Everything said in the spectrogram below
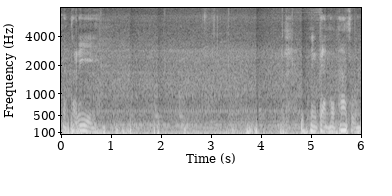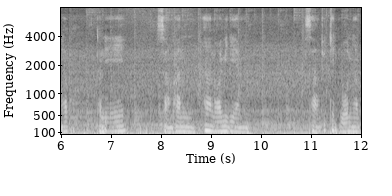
แบตเตอรี่18650ครับ ตอนนี้3,500มิลลิแอมป์3.7โวลต์ครับ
